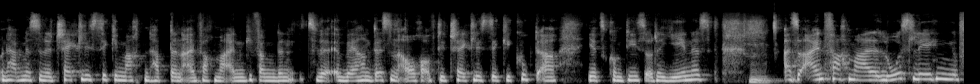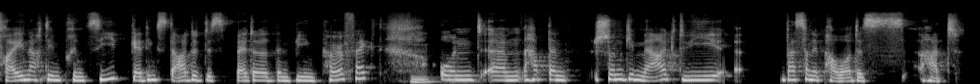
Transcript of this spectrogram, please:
und habe mir so eine Checkliste gemacht und habe dann einfach mal angefangen, dann währenddessen auch auf die Checkliste geguckt, ah, jetzt kommt dies oder jenes hm. Also einfach mal loslegen, frei nach dem Prinzip, getting started is better than being perfect. Mhm. Und ähm, habe dann schon gemerkt, wie was für eine Power das hat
